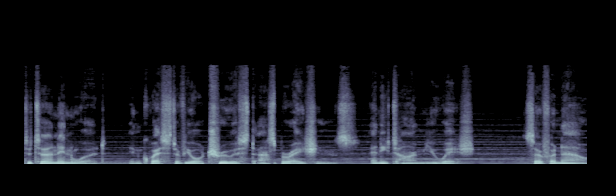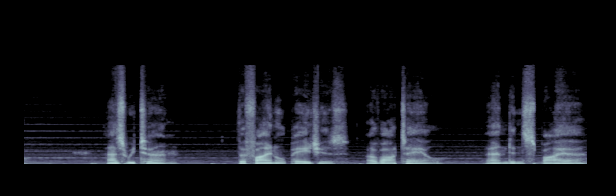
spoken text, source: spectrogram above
to turn inward in quest of your truest aspirations any time you wish. So for now, as we turn the final pages of our tale and inspire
